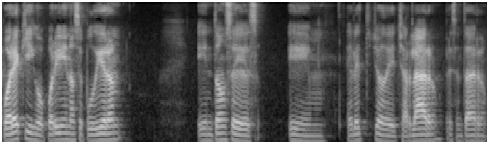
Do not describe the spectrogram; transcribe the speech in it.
por X o por Y no se pudieron. Entonces, em, el hecho de charlar, presentar,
